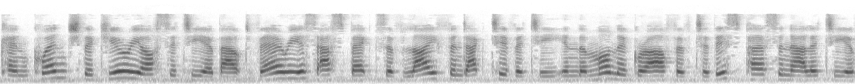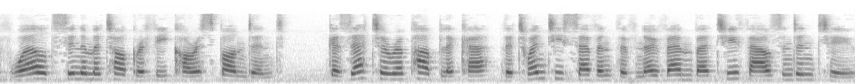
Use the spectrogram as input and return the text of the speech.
can quench the curiosity about various aspects of life and activity in the monograph of To This Personality of World Cinematography Correspondent, Gazzetta Republica, the 27th of November 2002.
